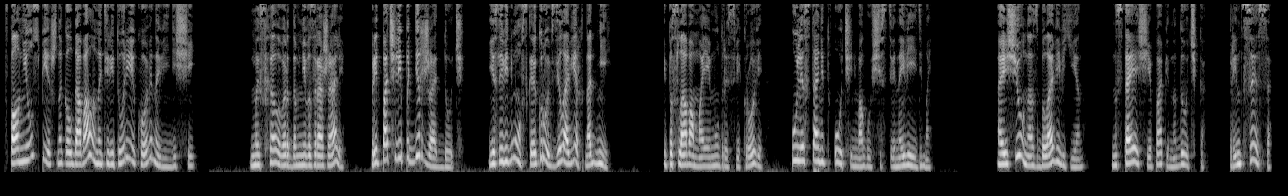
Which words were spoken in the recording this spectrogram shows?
вполне успешно колдовала на территории Ковина видящей. Мы с Хелвардом не возражали, предпочли поддержать дочь, если ведьмовская кровь взяла верх над ней. И по словам моей мудрой свекрови, Уля станет очень могущественной ведьмой. А еще у нас была Вивьен, Настоящая папина дочка, принцесса.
